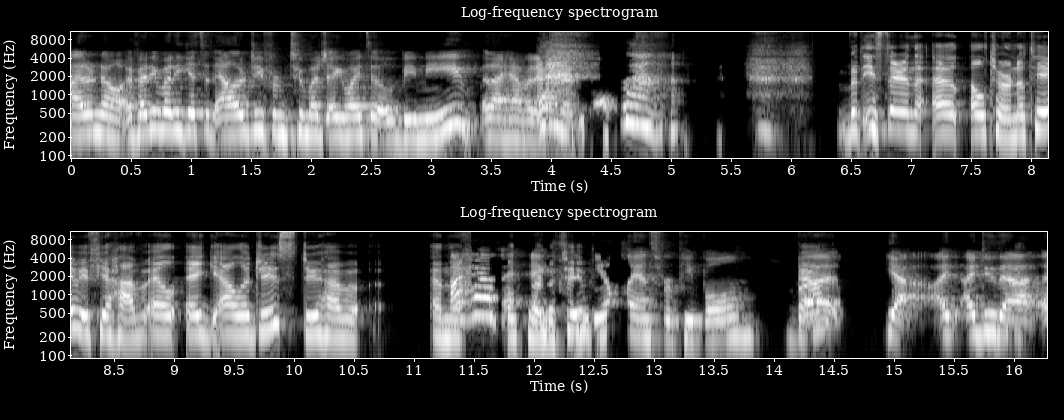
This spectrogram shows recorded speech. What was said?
I don't know if anybody gets an allergy from too much egg whites, it will be me, and I haven't had it but is there an alternative if you have egg allergies? Do you have an I have alternative? meal plans for people, but yeah, I, I do that. Uh,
